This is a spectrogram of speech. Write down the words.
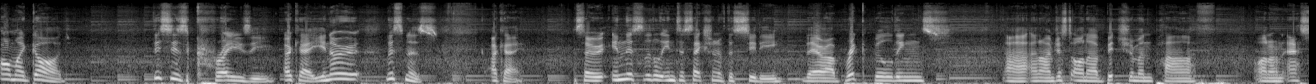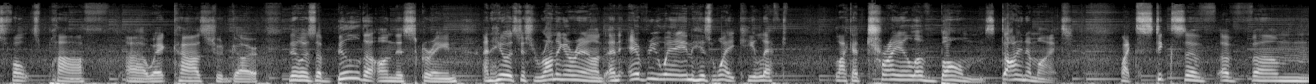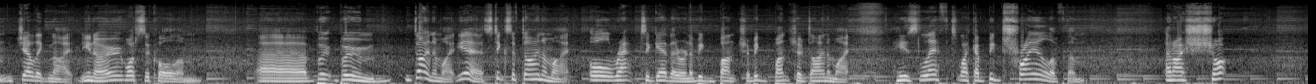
Oh my god. This is crazy. Okay, you know, listeners. Okay, so in this little intersection of the city, there are brick buildings, uh, and I'm just on a bitumen path, on an asphalt path uh, where cars should go. There was a builder on this screen, and he was just running around, and everywhere in his wake, he left like a trail of bombs, dynamite, like sticks of, of um, gelignite, you know, what's to call them? Uh, bo- boom, dynamite, yeah, sticks of dynamite, all wrapped together in a big bunch, a big bunch of dynamite. He's left like a big trail of them, and I shot,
